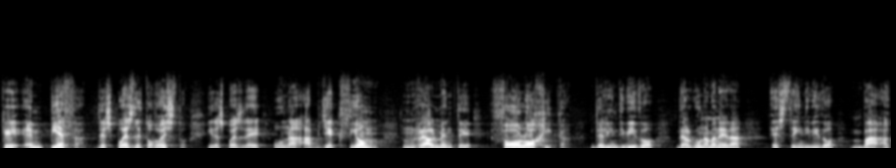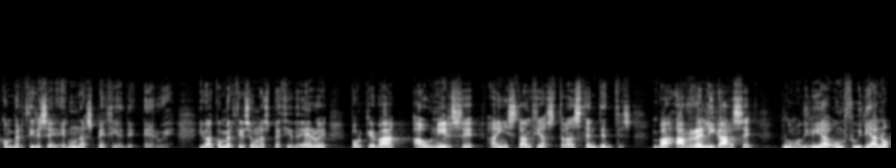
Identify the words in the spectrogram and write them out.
que empieza, después de todo esto, y después de una abyección realmente zoológica del individuo, de alguna manera este individuo va a convertirse en una especie de héroe. Y va a convertirse en una especie de héroe porque va a unirse a instancias trascendentes, va a religarse como diría un zuiriano,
